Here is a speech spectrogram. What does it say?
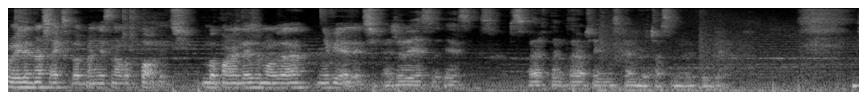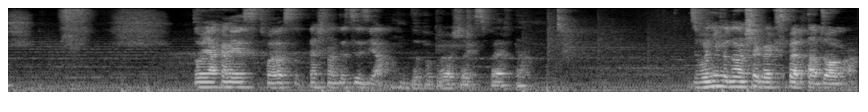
O ile nasz ekspert będzie znał odpowiedź, bo pamiętaj, że może nie wiedzieć. Jeżeli jest, jest ekspertem, to raczej nie spędzę czasu na YouTubie. To jaka jest twoja ostateczna decyzja? To poproszę eksperta. Dzwonimy do naszego eksperta Johna.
